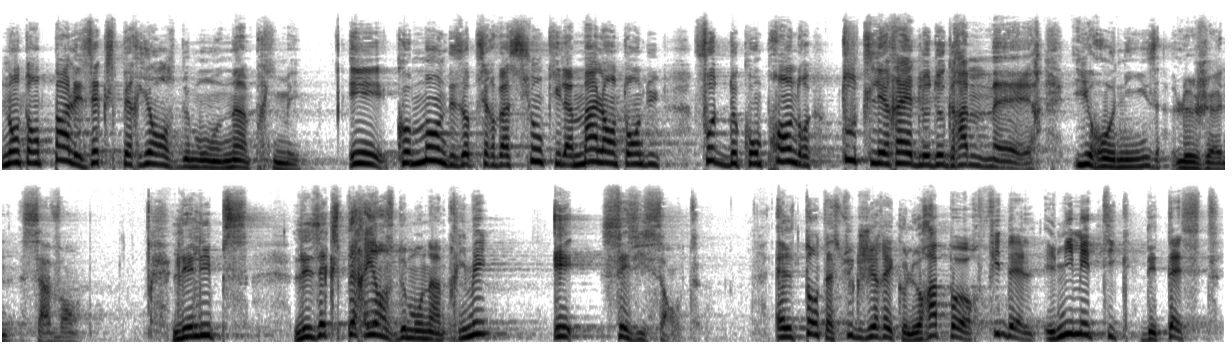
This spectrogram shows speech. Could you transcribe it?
n'entend pas les expériences de mon imprimé et commande des observations qu'il a mal entendues, faute de comprendre toutes les règles de grammaire, ironise le jeune savant. L'ellipse, les expériences de mon imprimé, est saisissante. Elle tente à suggérer que le rapport fidèle et mimétique des tests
